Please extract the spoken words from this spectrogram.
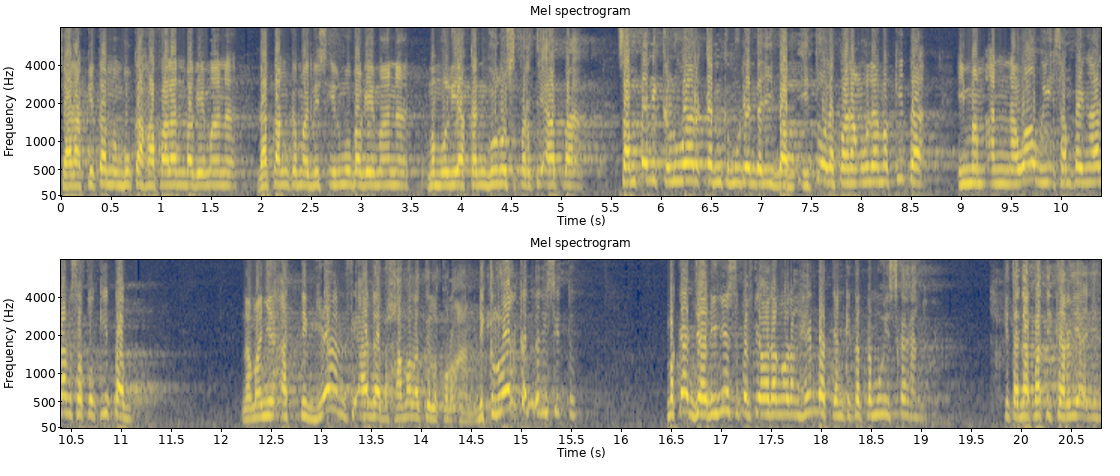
Cara kita membuka hafalan bagaimana, datang ke majlis ilmu bagaimana, memuliakan guru seperti apa. Sampai dikeluarkan kemudian dari bab itu oleh para ulama kita. Imam An-Nawawi sampai ngarang satu kitab. Namanya At-Tibyan fi Adab Hamalatil Quran. Dikeluarkan dari situ. Maka jadinya seperti orang-orang hebat yang kita temui sekarang. Kita dapati karyanya.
